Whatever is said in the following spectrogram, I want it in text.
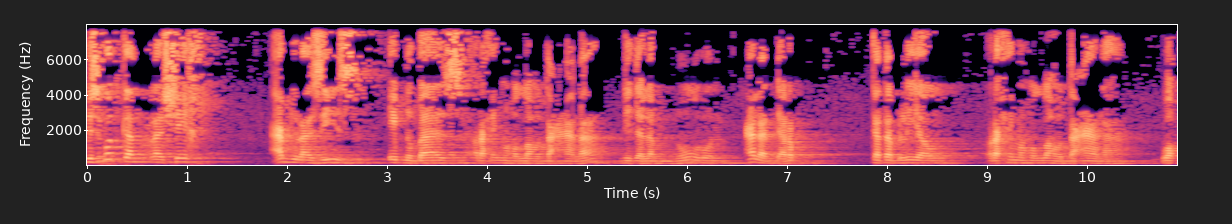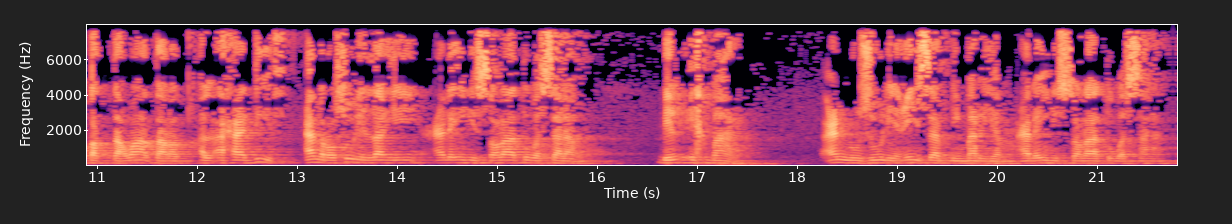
Disebutkan oleh Syekh Abdul Aziz Ibn Baz rahimahullah ta'ala di dalam Nurun ala Darb. Kata beliau, rahimahullahu taala wa qad tawatarat al ahadits an Rasulillah alaihi salatu wassalam bil ikhbar an nuzuli Isa bin Maryam alaihi salatu wassalam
